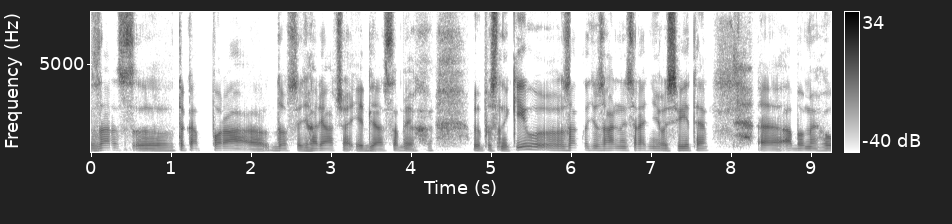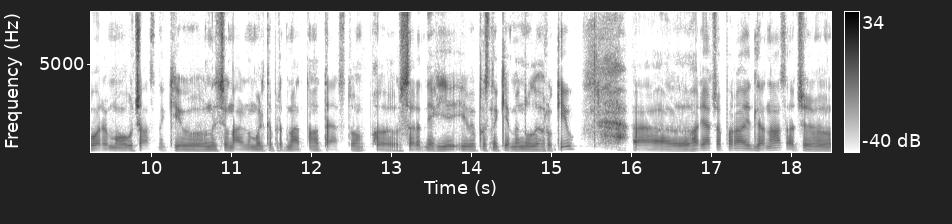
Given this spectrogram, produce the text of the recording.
зараз е, така пора е, досить гаряча і для самих випускників закладів загальної середньої освіти, або ми говоримо учасників національного мультипредметного тесту. Серед них є і випускники минулих років. Гаряча пора і для нас, адже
